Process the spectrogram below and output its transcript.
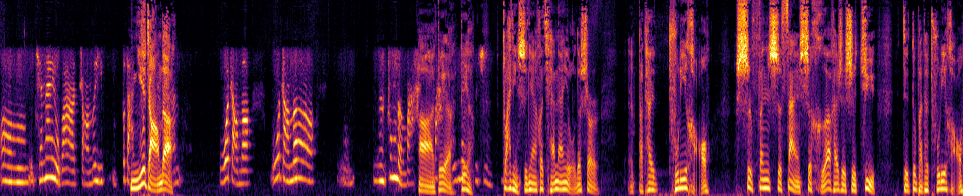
嗯，前男友吧，长得一不咋。你长得，我长得，我长得，嗯，中等吧。啊，对呀，对呀，抓紧时间和前男友的事儿，呃，把它处理好，是分是散是合还是是聚，这都把它处理好，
